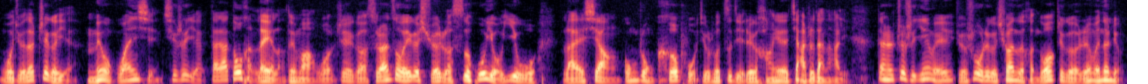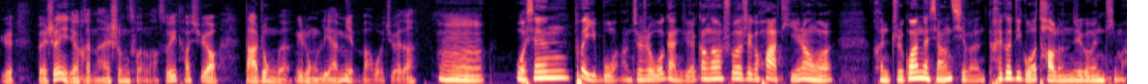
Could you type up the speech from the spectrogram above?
我觉得这个也没有关系。其实也大家都很累了，对吗？我这个虽然作为一个学者，似乎有义务来向公众科普，就是说自己这个行业的价值在哪里。但是这是因为学术这个圈子很多这个人文的领域本身已经很难生存了，所以它需要大众的一种怜悯吧。我觉得，嗯，我先退一步啊，就是我感觉刚刚说的这个话题让我很直观的想起了《黑客帝国》讨论的这个问题嘛，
